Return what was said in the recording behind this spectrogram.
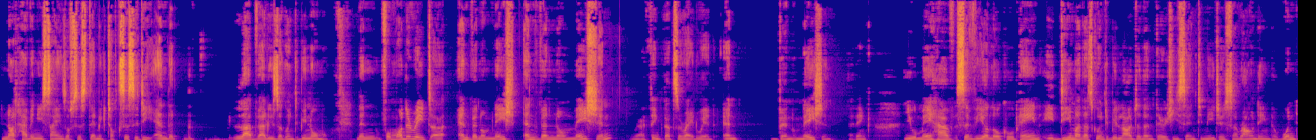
not have any signs of systemic toxicity, and the, the lab values are going to be normal. Then for moderate uh, envenomation, envenomation, I think that's the right word, and envenomation, I think. You may have severe local pain, edema that's going to be larger than 30 centimeters surrounding the wound,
